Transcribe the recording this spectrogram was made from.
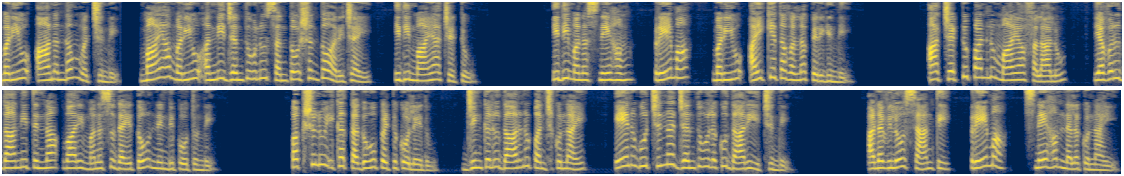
మరియు ఆనందం వచ్చింది. మాయా మరియు అన్ని జంతువులు సంతోషంతో అరిచాయి. ఇది మాయా చెట్టు. ఇది మన స్నేహం ప్రేమ మరియు ఐక్యత వల్ల పెరిగింది. ఆ చెట్టు పండ్లు మాయా ఫలాలు. ఎవరు దాన్ని తిన్నా వారి మనసు దయతో నిండిపోతుంది. పక్షులు ఇక తగవు పెట్టుకోలేదు. జింకలు దారులు పంచుకున్నాయి. ఏనుగు చిన్న జంతువులకు దారి ఇచ్చింది. అడవిలో శాంతి ప్రేమ స్నేహం నెలకొన్నాయి.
